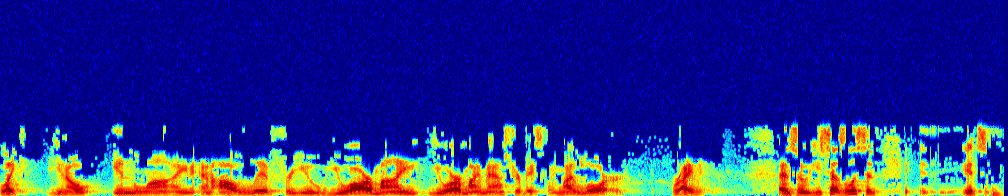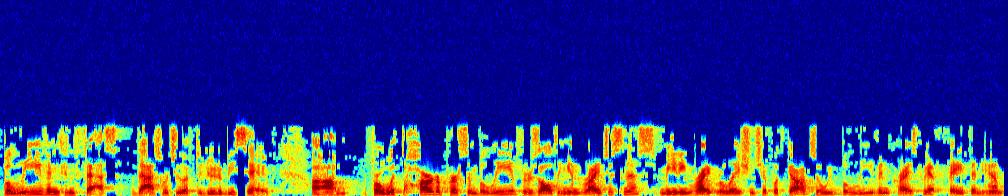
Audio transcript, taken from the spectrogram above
like, you know, in line and I'll live for you. You are my you are my master basically, my Lord, right? And so he says, listen, it's believe and confess. That's what you have to do to be saved. Um, for with the heart a person believes, resulting in righteousness, meaning right relationship with God. So we believe in Christ, we have faith in Him.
